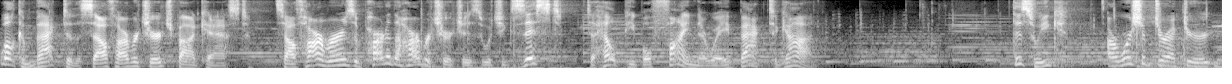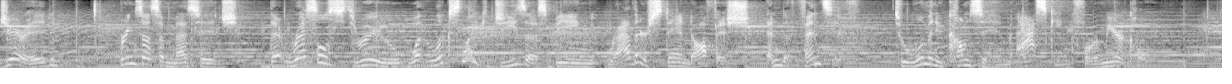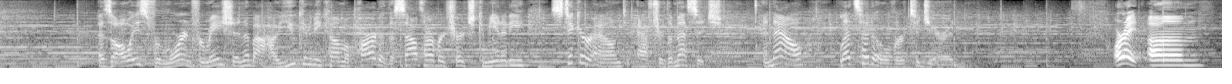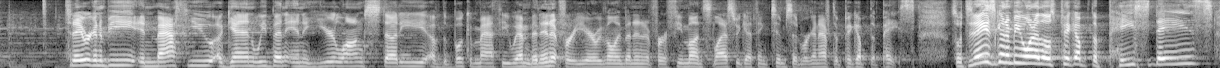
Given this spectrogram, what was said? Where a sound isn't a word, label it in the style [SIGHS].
Welcome back to the South Harbor Church podcast. South Harbor is a part of the Harbor Churches, which exist to help people find their way back to God. This week, our worship director, Jared, brings us a message that wrestles through what looks like Jesus being rather standoffish and offensive to a woman who comes to him asking for a miracle. As always, for more information about how you can become a part of the South Harbor Church community, stick around after the message. And now, let's head over to Jared. All right, um, today we're going to be in Matthew again. We've been in a year long study of the book of Matthew. We haven't been in it for a year, we've only been in it for a few months. Last week, I think Tim said we're going to have to pick up the pace. So today's going to be one of those pick up the pace days.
